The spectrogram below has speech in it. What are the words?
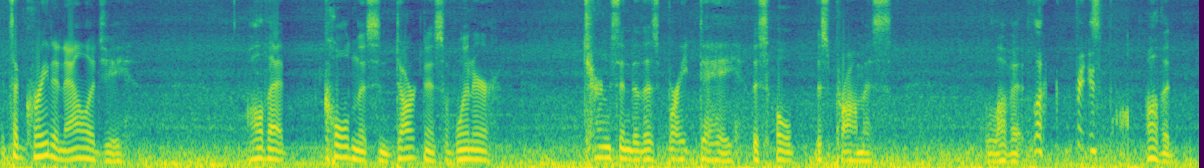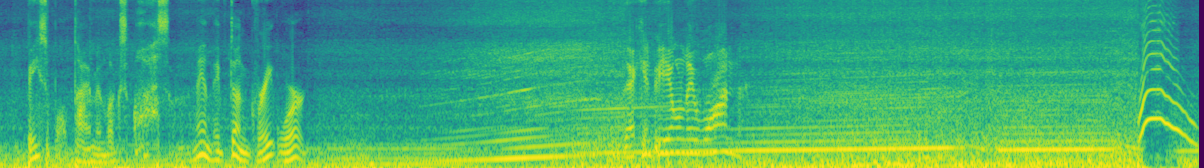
It's a great analogy. All that coldness and darkness of winter turns into this bright day, this hope, this promise. Love it. Look, baseball. Oh, the baseball diamond looks awesome. Man, they've done great work. There can be only one. Woo!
